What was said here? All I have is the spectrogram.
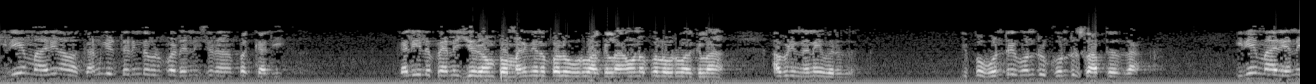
இதே மாதிரி நம்ம கண்கள் தெரிந்த ஒருபாடு என்ன செய்யறோம் இப்ப களி. களியில இப்ப என்ன செய்யறோம்? இப்ப மனிதனை போல உருவாக்கலாம் அவனை போல உருவாக்கலாம் அப்படின்னு நினைவு வருது. இப்ப ஒன்றை ஒன்று கொன்று சாப்பிட்டதுதான். இதே மாதிரி என்ன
